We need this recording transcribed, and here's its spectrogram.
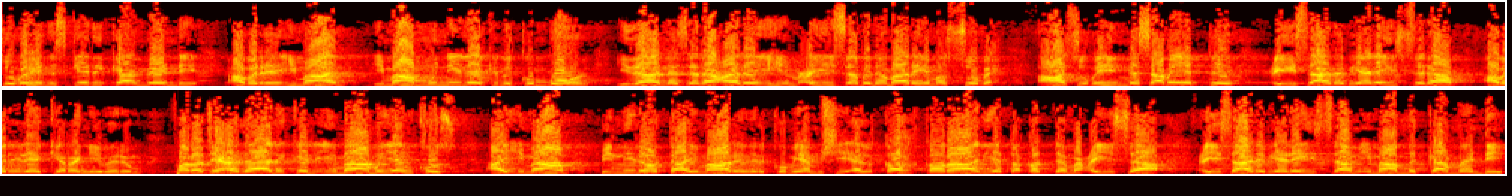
സുബഹി നിസ്കരിക്കാൻ വേണ്ടി അവരുടെ ഇമാം ഇമാം മുന്നിലേക്ക് നിൽക്കുമ്പോൾ ഇദാ നസല അലൈഹിം ഈസ ഇബ്നു മറിയം സുബ്ഹ് ആ സുബഹിന്റെ സമയത്ത് ഈസാ നബി അലൈഹിസ്സലാം അവരിലേക്ക് ഇറങ്ങി വരും. ആ ഇമാം പിന്നിലോട്ടായി മാറി നിൽക്കും. ഈസാ. നബി അലൈഹി ഇസ്ലാം ഇമാം നിൽക്കാൻ വേണ്ടി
